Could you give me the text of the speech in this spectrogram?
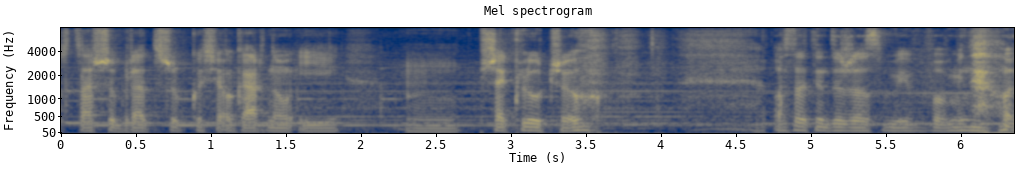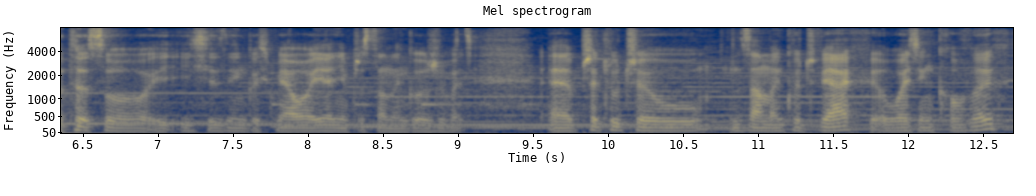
starszy brat szybko się ogarnął i mm, przekluczył. Ostatnio dużo osób mi wypominało to słowo i, i, się z niego śmiało, ja nie przestanę go używać. E, przekluczył zamek w drzwiach łazienkowych,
